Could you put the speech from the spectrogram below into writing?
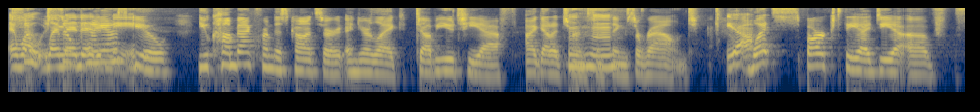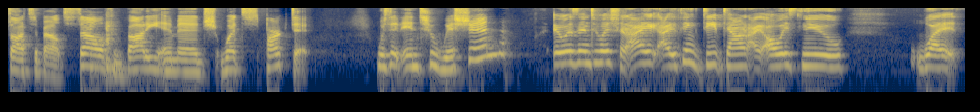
and what limited can I ask me. you you come back from this concert and you're like wtf i got to turn Mm-hmm. some things around. Yeah. What sparked the idea of thoughts about self and body image? What sparked it? Was it intuition it was intuition. I i think deep down i always knew what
